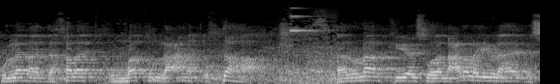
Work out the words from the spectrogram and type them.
kullamaa dakhalat ummatun lacanat ukhtaha. Ahlunaarkiiyo iswada nacdalayo ilaahay cus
